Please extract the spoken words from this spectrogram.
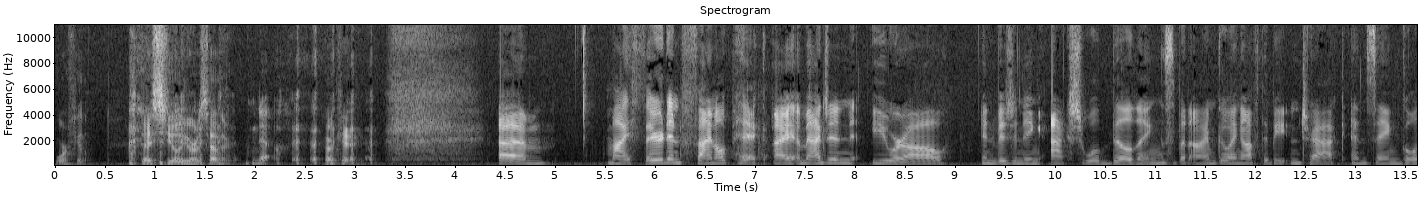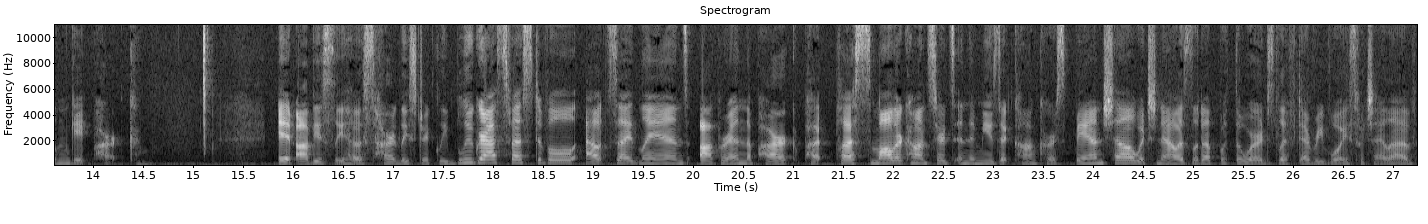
Warfield. Did I steal yours, Heather? No. Okay. Um, my third and final pick. I imagine you are all envisioning actual buildings, but I'm going off the beaten track and saying Golden Gate Park. It obviously hosts Hardly Strictly Bluegrass Festival, Outside Lands, Opera in the Park, plus smaller concerts in the Music Concourse Bandshell, which now is lit up with the words Lift Every Voice, which I love.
